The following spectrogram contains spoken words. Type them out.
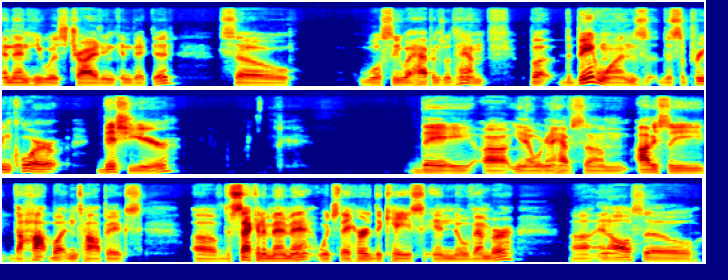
and then he was tried and convicted. So we'll see what happens with him. But the big ones, the Supreme Court this year they uh you know we're going to have some obviously the hot button topics of the second amendment which they heard the case in november uh, and also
